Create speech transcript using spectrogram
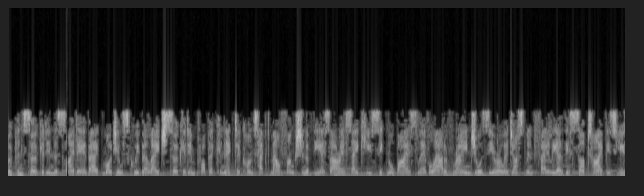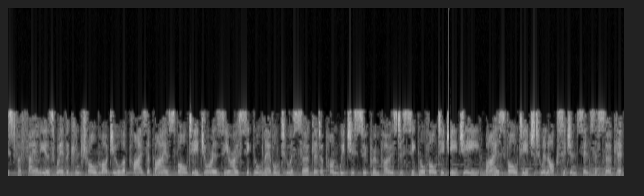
Open circuit in the side airbag module squib LH circuit improper connector contact malfunction of the SRS-ECU signal bias level out of range or zero adjustment failure This subtype is used for failures where the control module applies a bias voltage or a zero signal level to a circuit upon which is superimposed a signal voltage e.g., bias voltage to an oxygen sensor circuit,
